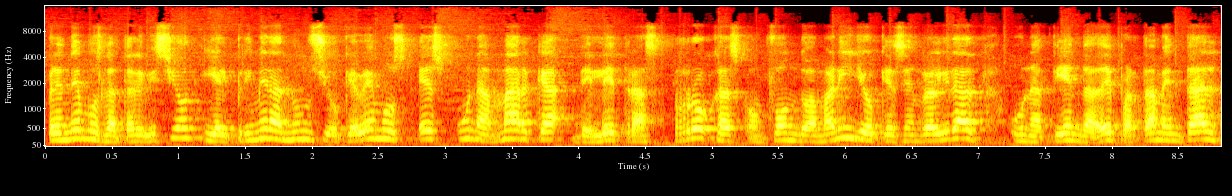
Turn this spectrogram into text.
Prendemos la televisión y el primer anuncio que vemos es una marca de letras rojas con fondo amarillo, que es en realidad una tienda departamental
